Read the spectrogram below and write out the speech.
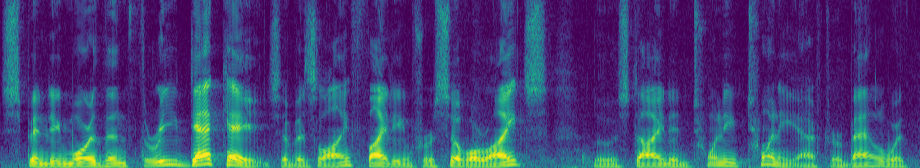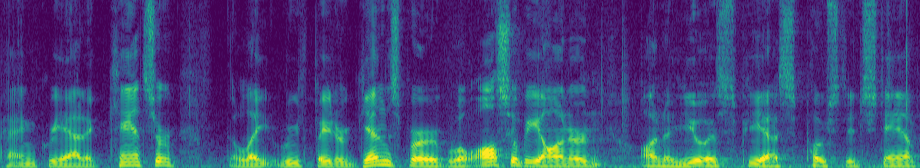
spending more than three decades of his life fighting for civil rights. Lewis died in 2020 after a battle with pancreatic cancer. The late Ruth Bader Ginsburg will also be honored on a USPS postage stamp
